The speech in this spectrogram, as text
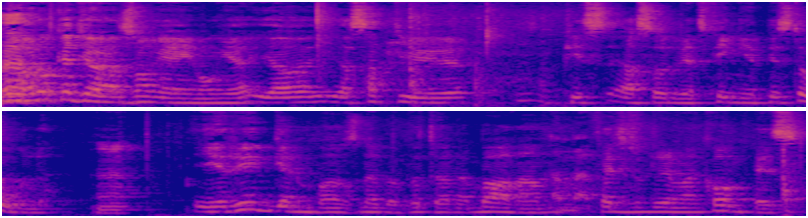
Jag har råkat göra en sån grej en gång. Jag, jag, jag satte ju pis, alltså, du vet, fingerpistol Mm. i ryggen på en snubbe på tunnelbanan. Ja, men. för att jag trodde det var en kompis.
